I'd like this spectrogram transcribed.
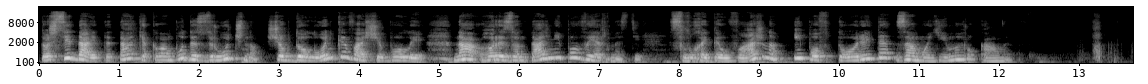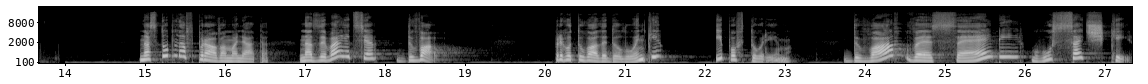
Тож сідайте так, як вам буде зручно, щоб долоньки ваші були на горизонтальній поверхності. Слухайте уважно і повторюйте за моїми руками. Наступна вправа малята називається два. Приготували долоньки і повторюємо. Два веселі гусачки,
